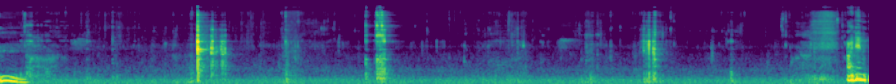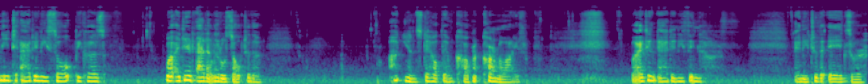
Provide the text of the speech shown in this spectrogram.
Mmm. I didn't need to add any salt because, well, I did add a little salt to the onions to help them car caramelize. But I didn't add anything, any to the eggs or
